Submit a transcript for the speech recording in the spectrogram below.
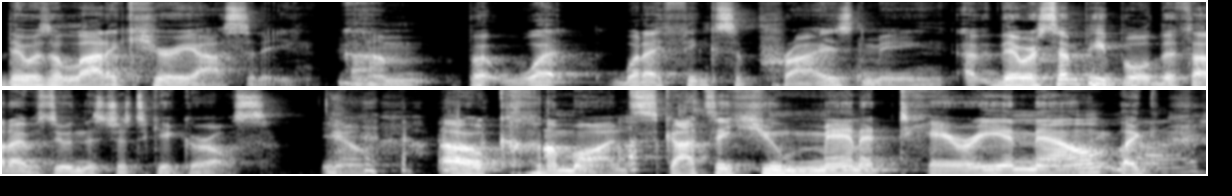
there was a lot of curiosity, mm-hmm. um, but what what I think surprised me, uh, there were some people that thought I was doing this just to get girls. You know, oh come on, Scott's a humanitarian now. Oh like gosh.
